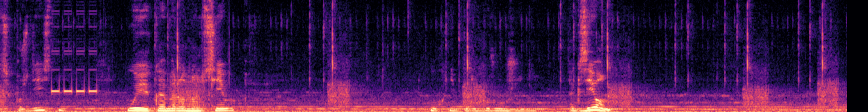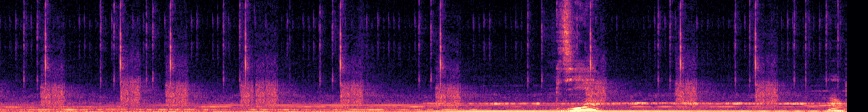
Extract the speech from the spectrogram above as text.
до сих пор здесь? Ой, камера 07. Кухня перегружена. А где он? Где? Ау.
